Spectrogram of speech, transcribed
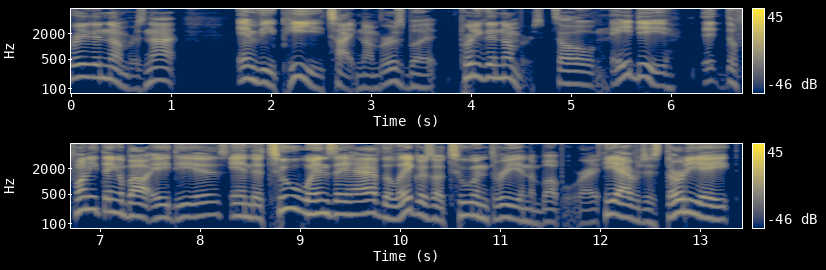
Pretty good numbers. Not MVP type numbers, but pretty good numbers. So AD, it, the funny thing about AD is in the two wins they have, the Lakers are two and three in the bubble, right? He averages 38,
